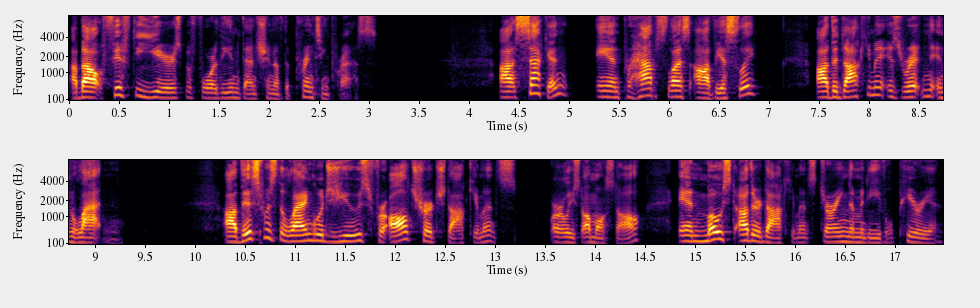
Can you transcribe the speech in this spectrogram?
about 50 years before the invention of the printing press. Uh, second, and perhaps less obviously, uh, the document is written in Latin. Uh, this was the language used for all church documents, or at least almost all, and most other documents during the medieval period.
